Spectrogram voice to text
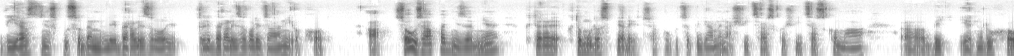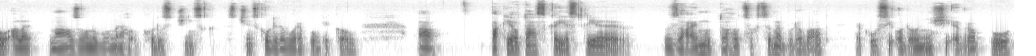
výrazným způsobem liberalizovali, liberalizovali vzájemný obchod, a jsou západní země, které k tomu dospěly. Třeba pokud se podíváme na Švýcarsko, Švýcarsko má eh, být jednoduchou, ale má zónu volného obchodu s, Čínsk, s Čínskou lidovou republikou. A pak je otázka, jestli je v zájmu toho, co chceme budovat, jakousi odolnější Evropu,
